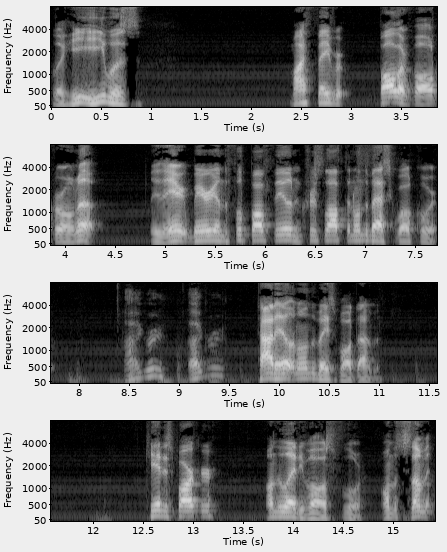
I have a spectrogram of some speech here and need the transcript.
Look, he he was my favorite baller ball growing up. Is Eric Berry on the football field and Chris Lofton on the basketball court. I agree. I agree. Todd Helton on the baseball diamond. Candace Parker on the Lady Vols floor on the summit.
